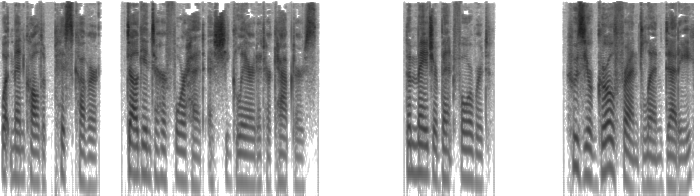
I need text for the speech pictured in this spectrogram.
what men called a piss cover, dug into her forehead as she glared at her captors. The major bent forward. Who's your girlfriend, Landetti?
